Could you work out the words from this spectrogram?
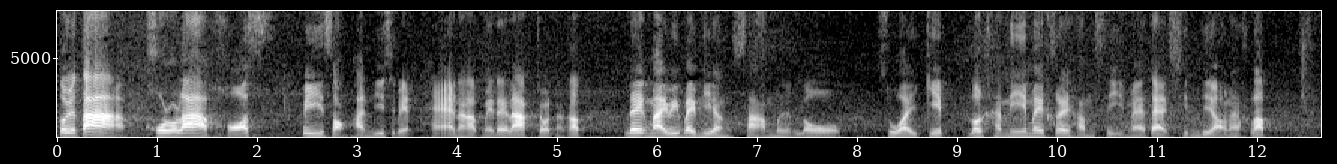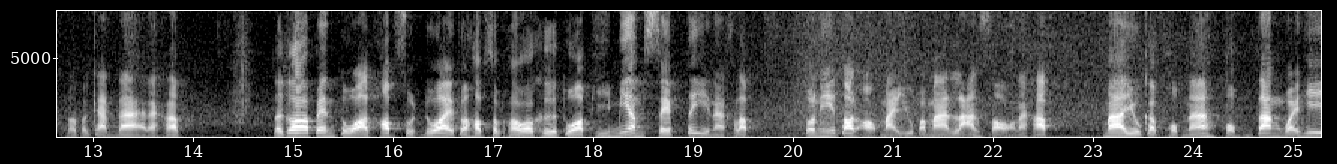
Toyota Corolla Cross ปี 2021 แท้นะครับ ไม่ได้ลากจดนะครับ เลขไมล์วิ่งไปเพียง 30,000 โล สวยกิฟรถคันนี้ไม่เคยทำสีแม้แต่ชิ้นเดียวนะครับรับประกันได้นะครับ แล้วก็เป็นตัวท็อปสุดด้วยตัวท็อปสุดเขาก็คือตัวพรีเมียมเซฟตี้นะครับ ตัวนี้ตอนออกใหม่อยู่ประมาณล้านสองนะครับ มาอยู่กับผมนะ ผมตั้งไว้ที่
